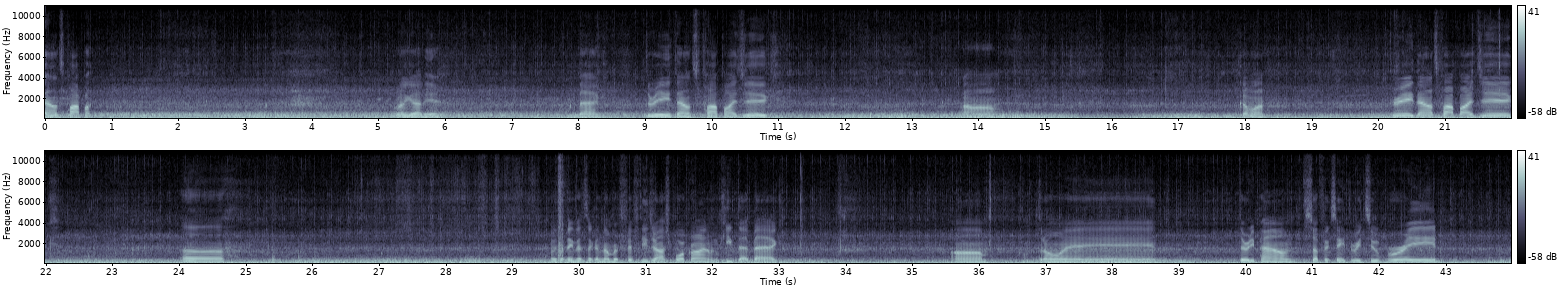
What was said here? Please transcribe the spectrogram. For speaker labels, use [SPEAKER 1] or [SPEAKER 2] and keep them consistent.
[SPEAKER 1] ounce Popeye. What I got here? Bag. 3 8 ounce Popeye jig. Um, come on. 3 8 ounce Popeye jig. Uh, I think that's like a number 50 Josh pork rind. I'm gonna keep that bag. Um, I'm throwing 30 pound Sufix 832 braid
